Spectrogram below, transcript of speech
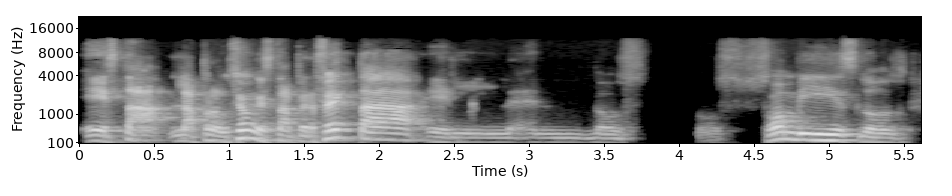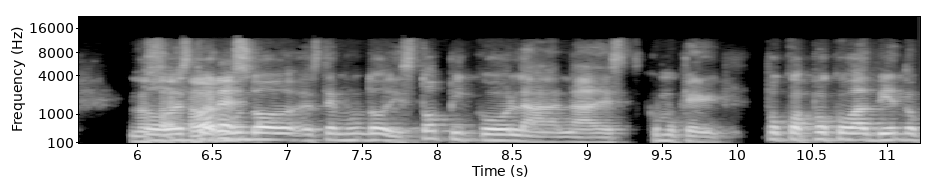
está, la producción está perfecta, el, los, los, zombies, los, los todo este mundo, este mundo distópico, la, la, como que poco a poco vas viendo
